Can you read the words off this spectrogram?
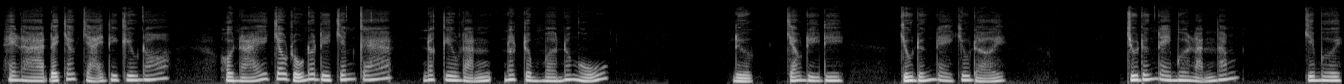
Hay là để cháu chạy đi kêu nó. Hồi nãy cháu rủ nó đi chém cá, nó kêu lạnh, nó trùm mờ nó ngủ. Được, cháu đi đi. Chú đứng đây chú đợi. Chú đứng đây mưa lạnh lắm. Chị Mười,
